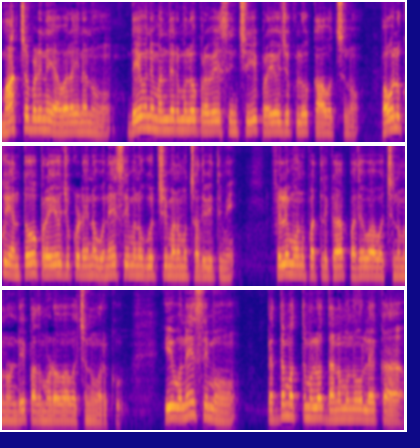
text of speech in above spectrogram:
మార్చబడిన ఎవరైనను దేవుని మందిరములో ప్రవేశించి ప్రయోజకులు కావచ్చును. పౌలుకు ఎంతో ప్రయోజకుడైన ఒనేసీమును గూర్చి మనము చదివితిమి. ఫిలిమోను పత్రిక పదవ వచనం నుండి పదమూడవ వచనం వరకు. ఈ ఒనేసిము పెద్ద మొత్తములో ధనమును లేక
